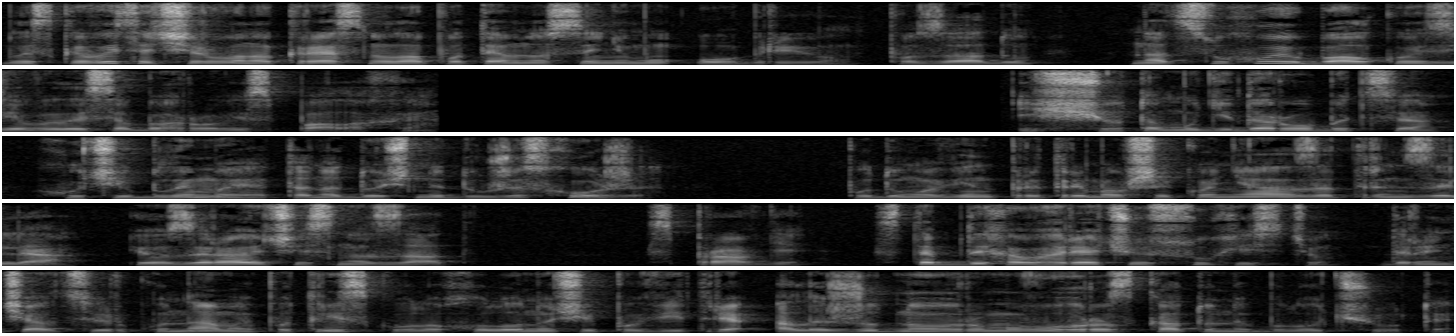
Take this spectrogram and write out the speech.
Блискавиця червоно креснула по темно-синьому обрію. Позаду, над сухою балкою з'явилися багрові спалахи. І що там у діда робиться, хоч і блимає, та на дощ не дуже схоже, подумав він, притримавши коня за трензеля і озираючись назад. Справді, степ дихав гарячою сухістю, деренчав цвіркунами, потріскувало холоночі повітря, але жодного громового розкату не було чути.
